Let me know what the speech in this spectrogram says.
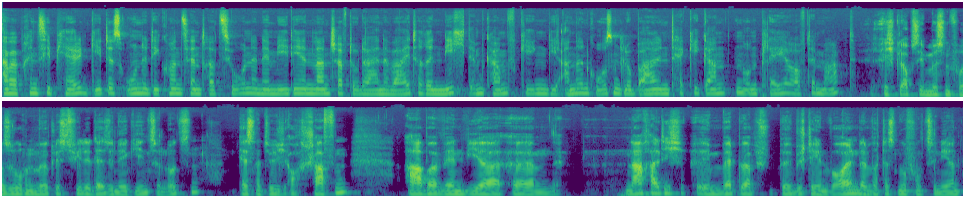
Aber prinzipiell geht es ohne die Konzentration in der Medienlandschaft oder eine weitere nicht im Kampf gegen die anderen großen globalen Tech-Giganten und Player auf dem Markt? Ich glaube, sie müssen versuchen, möglichst viele der Synergien zu nutzen, es natürlich auch schaffen. Aber wenn wir ähm, nachhaltig im Wettbewerb bestehen wollen, dann wird das nur funktionieren,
